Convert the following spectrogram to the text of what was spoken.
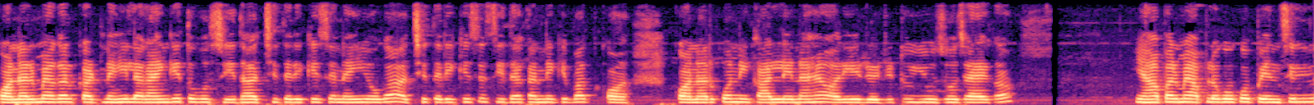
कॉर्नर में अगर कट नहीं लगाएँगे तो वो सीधा अच्छी तरीके से नहीं होगा। अच्छी तरीके से सीधा करने के बाद कॉर्नर को निकाल लेना है और ये रेडी टू यूज़ हो जाएगा। यहाँ पर मैं आप लोगों को पेंसिल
